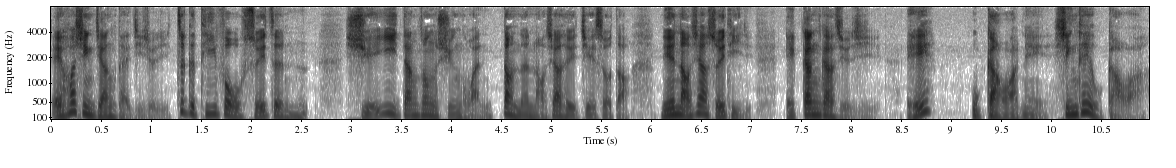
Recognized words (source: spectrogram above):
哎，发生这样代志就是，这个 T4 随着血液当中的循环到你的脑下可以接受到，你的脑下垂体哎，尴尬就是，哎，有够啊呢，形态有够啊，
